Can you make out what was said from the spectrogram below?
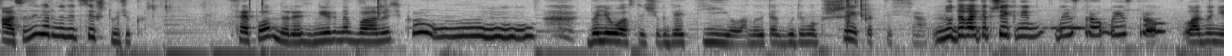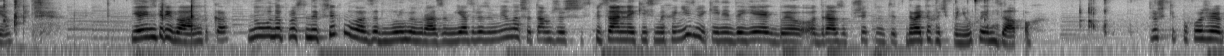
А, це, навірно, від цих штучок. Це повнорозмірна баночка. У-у-у. Для тіла. Ми так будемо пшикатися. Ну, давайте пшикнемо. Бистро, бистро. Ладно, ні. Я інтригантка. Ну, вона просто не пшикнула за другим разом. Я зрозуміла, що там же ж спеціальний якийсь механізм, який не дає якби одразу пшикнути. Давайте хоч понюхаємо запах. Трошки похоже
